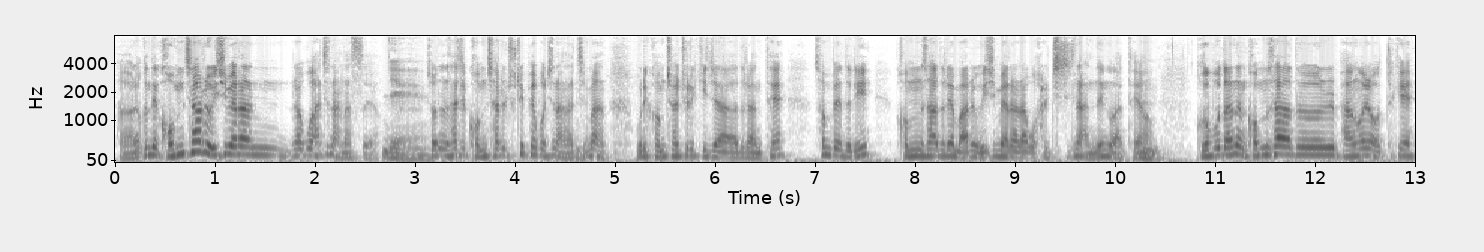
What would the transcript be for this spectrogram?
어, 근데 검찰을 의심해라라고 하진 않았어요. 예. 저는 사실 검찰을 출입해 보진 않았지만 우리 검찰 출입 기자들한테 선배들이 검사들의 말을 의심해라라고 가르치지는 않는 것 같아요. 음. 그거보다는 검사들 방을 어떻게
